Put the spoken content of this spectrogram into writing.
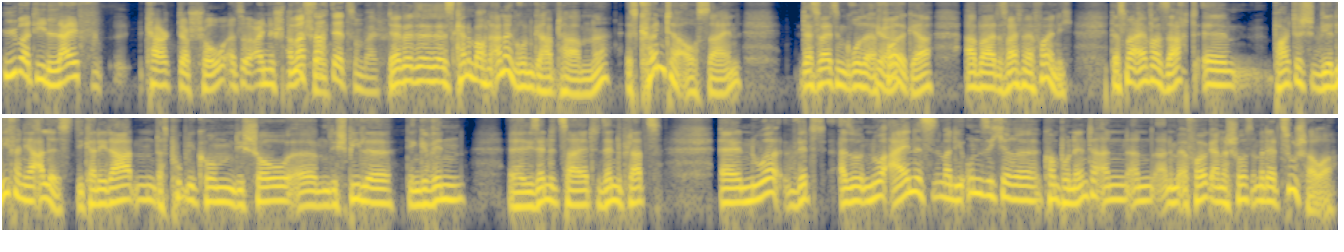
über die Live-Charaktershow, also eine Spielshow. Aber was sagt der zum Beispiel? Der, es kann aber auch einen anderen Grund gehabt haben, ne? Es könnte auch sein, das war jetzt ein großer Erfolg, ja, aber das weiß man ja vorher nicht, dass man einfach sagt, ähm, praktisch, wir liefern ja alles, die Kandidaten, das Publikum, die Show, ähm, die Spiele, den Gewinn, äh, die Sendezeit, den Sendeplatz. Äh, nur wird, also nur eines ist immer die unsichere Komponente an, an, an dem Erfolg einer Show, ist immer der Zuschauer.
